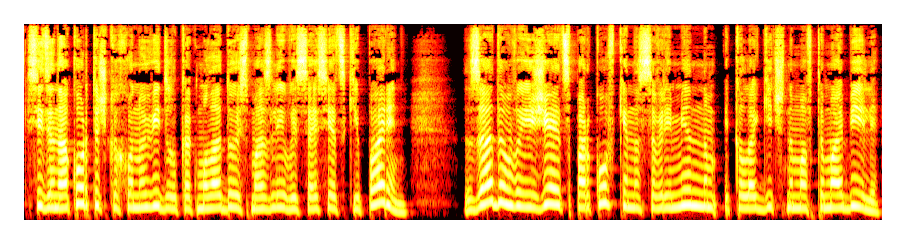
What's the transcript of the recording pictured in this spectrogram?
Сидя на корточках, он увидел, как молодой смазливый соседский парень задом выезжает с парковки на современном экологичном автомобиле,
